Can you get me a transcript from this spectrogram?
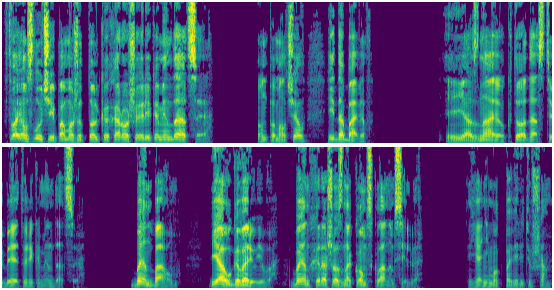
В твоем случае поможет только хорошая рекомендация». Он помолчал и добавил. «И я знаю, кто даст тебе эту рекомендацию. Бен Баум. Я уговорю его. Бен хорошо знаком с кланом Сильвер». Я не мог поверить ушам.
